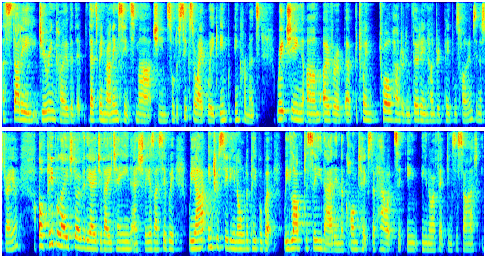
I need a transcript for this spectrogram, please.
a study during COVID that's been running since March in sort of six or eight week increments, reaching um, over uh, between 1,200 and 1,300 people's homes in Australia. Of people aged over the age of 18, Ashley, as I said, we, we are interested in older people, but we love to see that in the context of how it's in, you know, affecting society.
